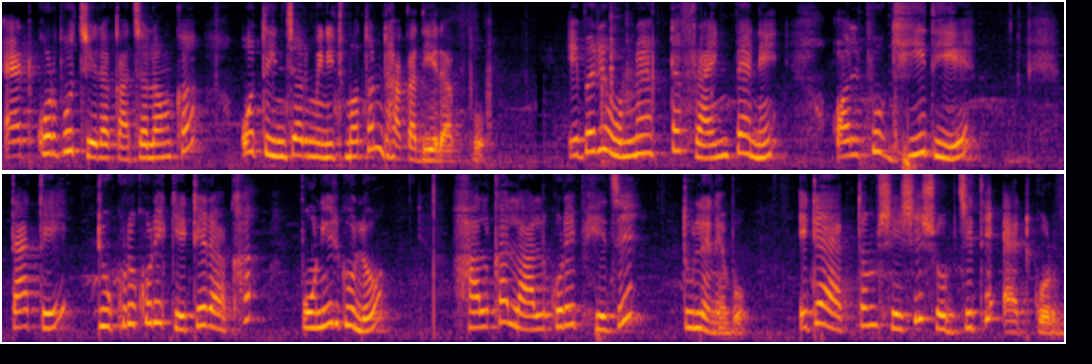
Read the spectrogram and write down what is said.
অ্যাড করব চেরা কাঁচা লঙ্কা ও তিন চার মিনিট মতন ঢাকা দিয়ে রাখব। এবারে অন্য একটা ফ্রাইং প্যানে অল্প ঘি দিয়ে তাতে টুকরো করে কেটে রাখা পনিরগুলো হালকা লাল করে ভেজে তুলে নেব। এটা একদম শেষে সবজিতে অ্যাড করব।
